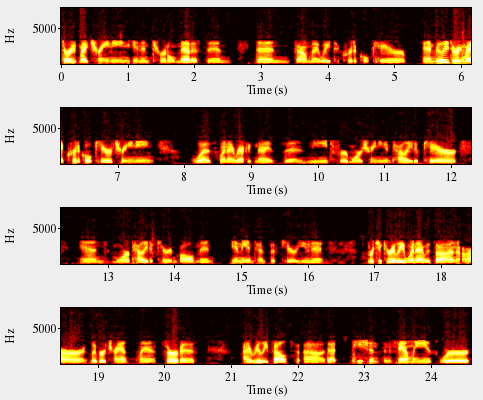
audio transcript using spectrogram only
started my training in internal medicine, then found my way to critical care. And really during my critical care training was when I recognized the need for more training in palliative care and more palliative care involvement in the intensive care unit, particularly when I was on our liver transplant service. I really felt uh, that patients and families were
